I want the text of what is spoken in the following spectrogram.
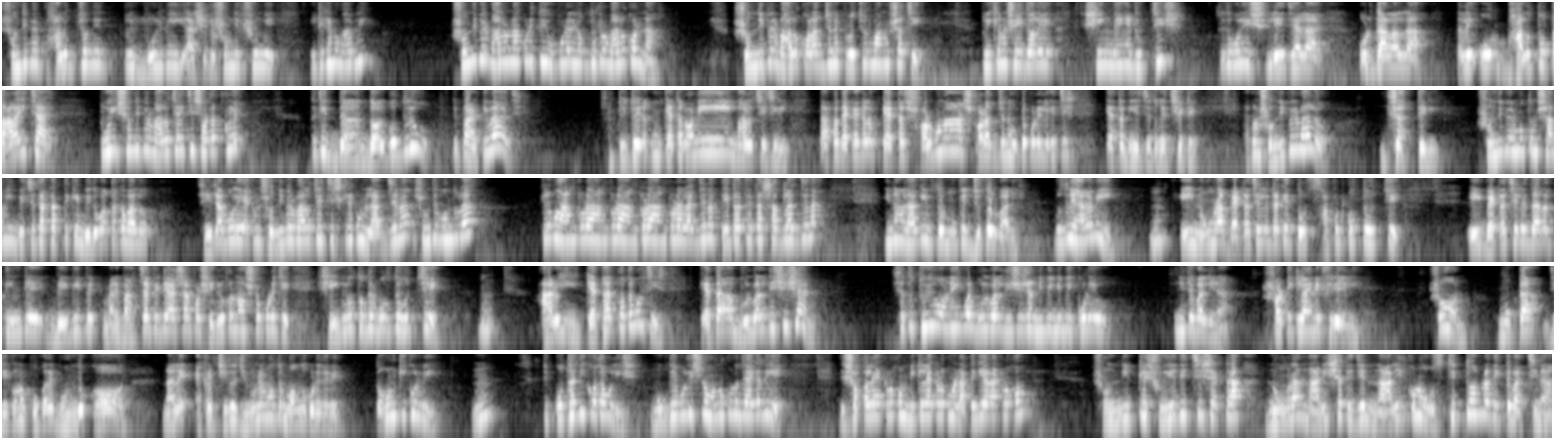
সন্দীপের ভালোর জন্যে তুই বলবি আর সেটা সন্দীপ শুনবে, এটা কেন ভাবলি? সন্দীপের ভালো না করে তুই উপরের লোক দুটোর ভালো কর না। সন্দীপের ভালো করার জন্য প্রচুর মানুষ আছে। তুই কেন সেই দলে শিং ভেঙে ঢুকছিস? তুই তো বলিস, লে ঝেলায়, ওর দালালরা, তাহলে ওর ভালো তো তারাই চায়। তুই সন্দীপের ভালো চাইছিস হঠাৎ করে? তুই কি দল বদলু? তুই পাল্টিবাজ? তুই তো এরকম ক্যাতার অনেক ভালো চেয়েছিলি। তারপর দেখা গেল ক্যাতার সর্বনাশ করার জন্য উঠে পড়ে লেগেছিস, ক্যাতা দিয়েছে তোকে ছেটে। এখন সন্দীপের ভালো? যাত্রেরই সন্দীপের মতন স্বামী বেঁচে থাকার থেকে বিধবা থাকা ভালো। সেটা বলে এখন সন্দীপের ভালো চাইছিস কীরকম লাগছে না শুনতে বন্ধুরা? কীরকম আন করা আন করা আন করা আন করা লাগছে না? তেতা তেতা স্বাদ লাগছে না? হিনা লাগি তোর মুখে জুতোর বাড়ি। বুঝলি হারামি? এই নোংরা বেটা ছেলেটাকে তোর সাপোর্ট করতে হচ্ছে। এই বেটা ছেলে দ্বারা তিনটে বেবি পেট মানে বাচ্চা পেটে আসার পর সেগুলোকে নষ্ট করেছে সেইগুলো তোদের বলতে হচ্ছে? আর ওই ক্যাথার কথা বলছিস? ক্যাথা ভুলভাল ডিসিশান সে তো তুইও অনেকবার ভুলভাল ডিসিশান নিবি নিবি করেও নিতে পারলি না। সঠিক লাইনে ফিরে এলি। শোন, মুখটা যে কোনো প্রকারে বন্ধ কর, নাহলে একটা চিরজীবনের মতন বন্ধ করে দেবে। তখন কি করবি? হুম? তুই কোথা দিয়ে কথা বলিস? মুখ দিয়ে বলিস না অন্য কোনো জায়গা দিয়ে? যে সকালে একরকম, বিকেলে একরকম, রাতে গিয়ে আর একরকম সন্দীপকে শুয়ে দিচ্ছিস একটা নোংরা নারীর সাথে, যে নারীর কোনো অস্তিত্ব আমরা দেখতে পাচ্ছি না,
